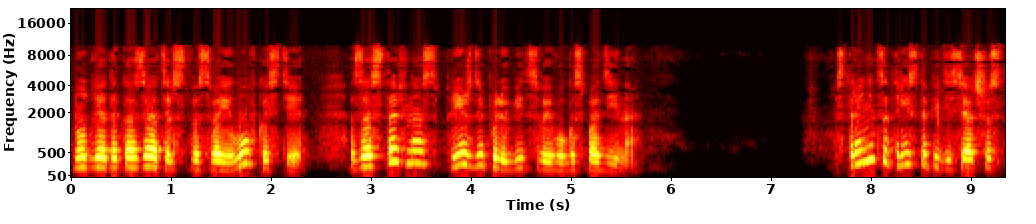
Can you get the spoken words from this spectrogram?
Но для доказательства своей ловкости заставь нас прежде полюбить своего господина. Страница 356.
